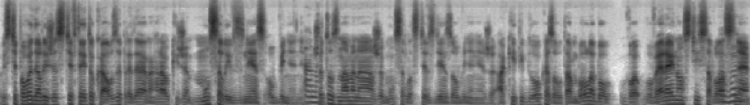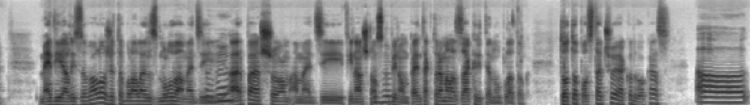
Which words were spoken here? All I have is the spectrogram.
Vy ste povedali, že ste v tejto kauze predaja nahrávky, že museli vzniesť obvinenie. Ano. Čo to znamená, že museli ste vzniesť obvinenie? Že aký typ dôkazov tam bol? Lebo vo, vo verejnosti sa vlastne uh-huh. medializovalo, že to bola len zmluva medzi uh-huh. Arpášom a medzi finančnou uh-huh. skupinou Penta, ktorá mala zakrytý úplatok. Toto postačuje ako dôkaz? Uh,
